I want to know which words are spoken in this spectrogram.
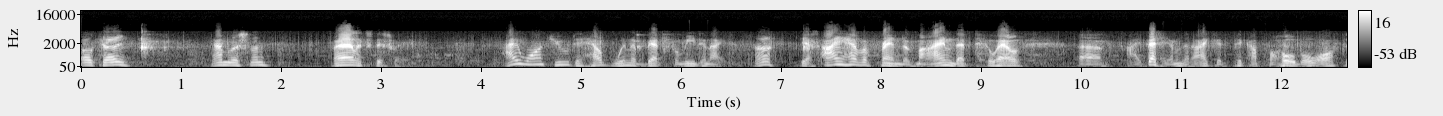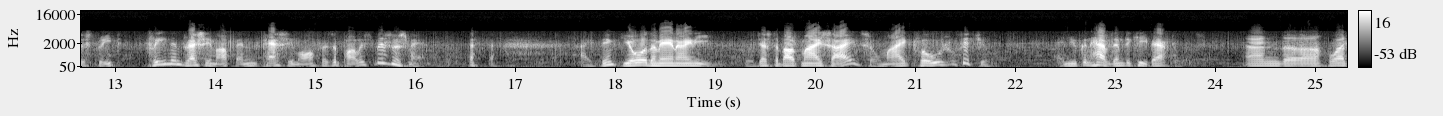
Okay. I'm listening. Well, it's this way. I want you to help win a bet for me tonight. Huh? Yes, I have a friend of mine that, well, uh, I bet him that I could pick up a hobo off the street, clean and dress him up, and pass him off as a polished businessman. I think you're the man I need. You're just about my size, so my clothes will fit you. And you can have them to keep afterwards. And uh, what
